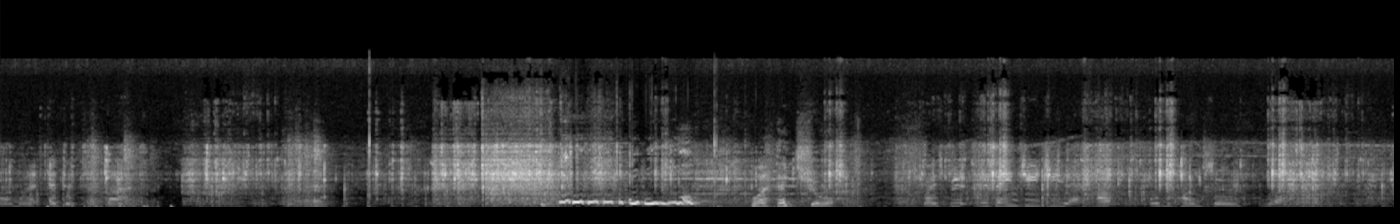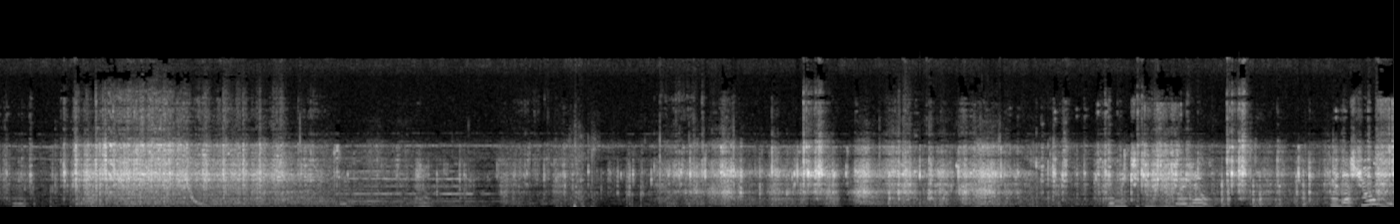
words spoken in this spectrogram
Oh, my edits are bad. what a headshot. Guys, we- we're saying GG all the time, so yeah. For me to give you my hill. Wait, that's your hill.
